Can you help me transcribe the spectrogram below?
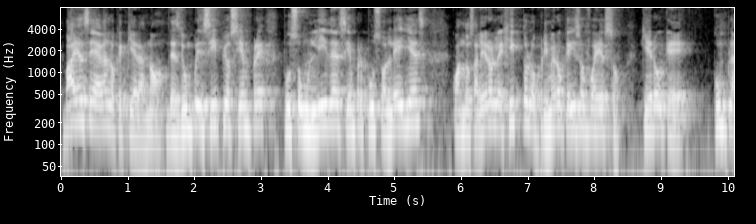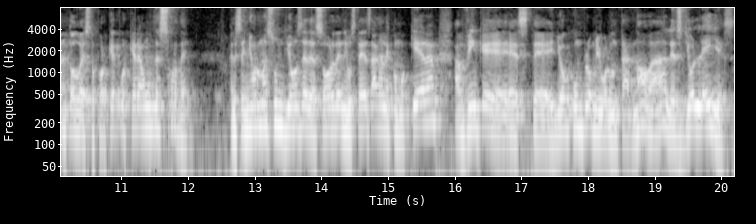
váyanse y hagan lo que quieran. No, desde un principio siempre puso un líder, siempre puso leyes. Cuando salieron de Egipto, lo primero que hizo fue eso quiero que cumplan todo esto. ¿Por qué? Porque era un desorden. El Señor no es un Dios de desorden y ustedes háganle como quieran, a fin que este, yo cumplo mi voluntad. No, les dio leyes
